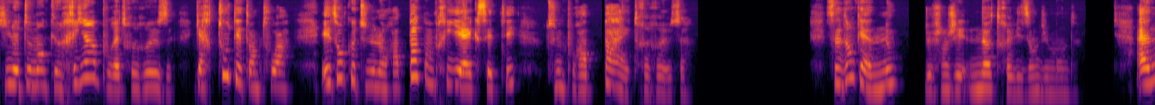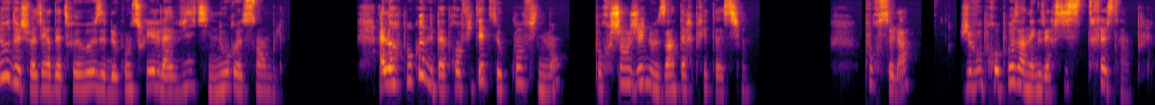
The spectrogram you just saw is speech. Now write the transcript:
Qu'il ne te manque rien pour être heureuse, car tout est en toi, et tant que tu ne l'auras pas compris et accepté, tu ne pourras pas être heureuse. C'est donc à nous de changer notre vision du monde. À nous de choisir d'être heureuse et de construire la vie qui nous ressemble. Alors pourquoi ne pas profiter de ce confinement pour changer nos interprétations? Pour cela, je vous propose un exercice très simple.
